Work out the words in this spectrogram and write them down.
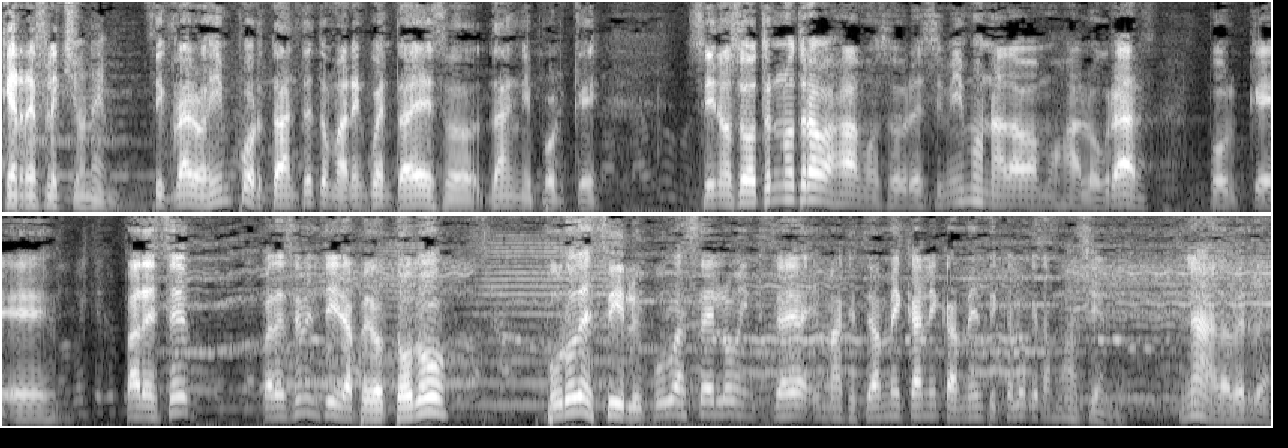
que reflexionemos. Sí, claro, es importante tomar en cuenta eso, Dani, porque si nosotros no trabajamos sobre sí mismos, nada vamos a lograr. Porque eh, parece, parece mentira, pero todo puro decirlo y puro hacerlo, en que sea- más que sea mecánicamente, ¿qué es lo que estamos haciendo? Nada, ¿verdad?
